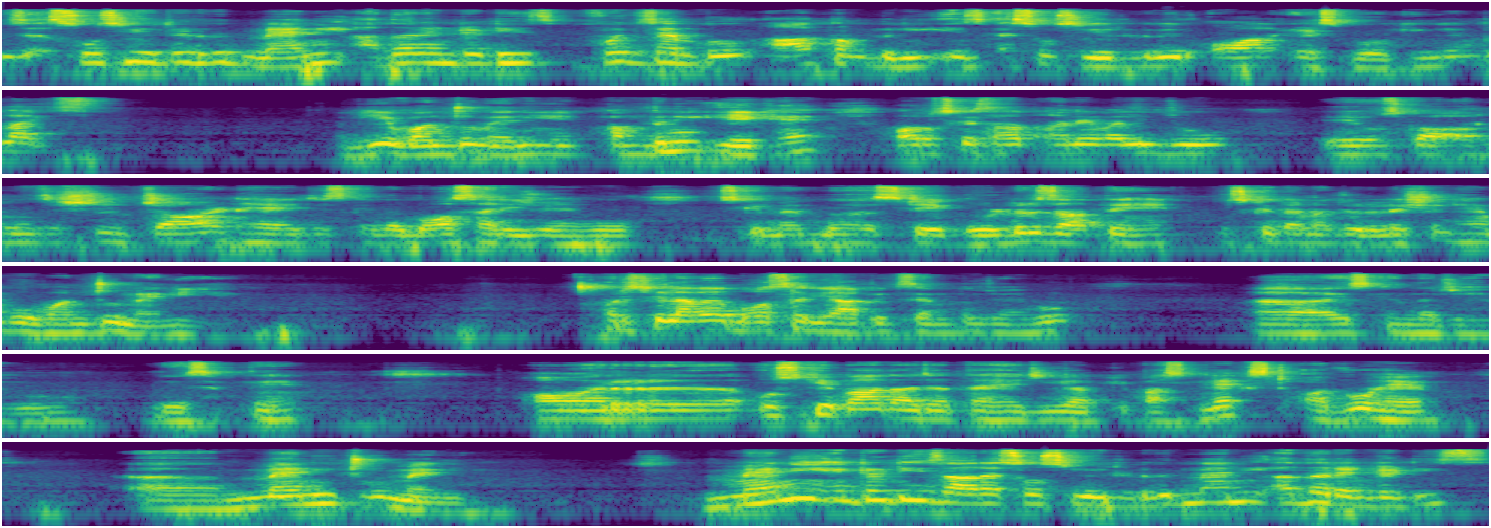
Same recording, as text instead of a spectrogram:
is associated with many other entities for example our company is associated with all its working employees ये वन टू मैनी है। कंपनी एक है और उसके साथ आने वाली जो उसका ऑर्गेनाइजेशनल चार्ट है, जिसके अंदर बहुत सारी जो है वो, उसके मेंबर स्टेक होल्डर्स आते हैं, उसके तरह जो रिलेशन है, वो वन टू मैनी है। और इसके अलावा बहुत सारी आप एग्ज़ाम्पल जो है वो इसके अंदर जो है वो दे सकते हैं। और उसके बाद आ जाता है जी आपके पास नेक्स्ट और वो है many to many many entities are associated with many other entities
